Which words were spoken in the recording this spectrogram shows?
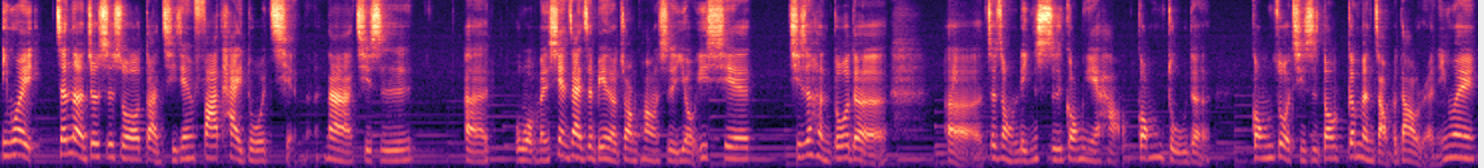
因为真的就是说短期间发太多钱了，那其实呃我们现在这边的状况是有一些。其实很多的，呃，这种临时工也好，攻读的工作，其实都根本找不到人，因为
